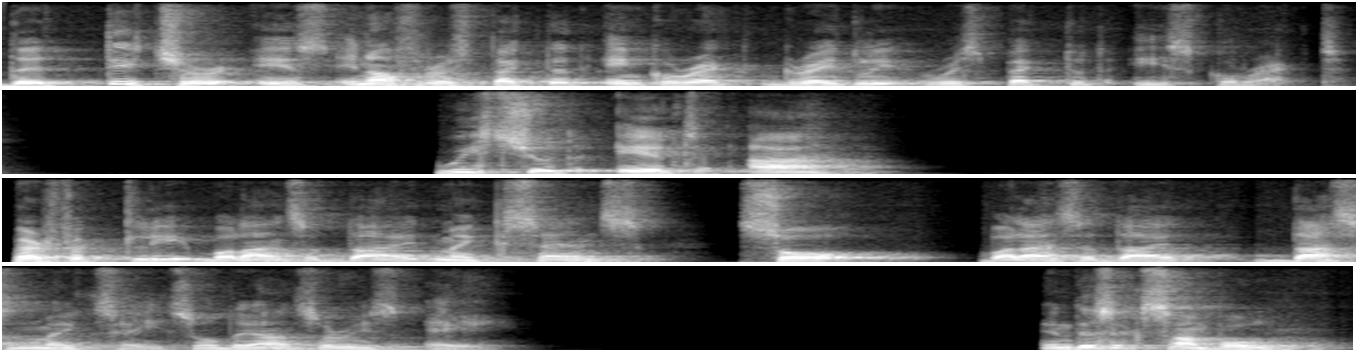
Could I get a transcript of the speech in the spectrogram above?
The teacher is enough respected, incorrect, greatly respected is correct. We should eat a perfectly balanced diet, makes sense. So balanced diet doesn't make sense. So the answer is A. In this example,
